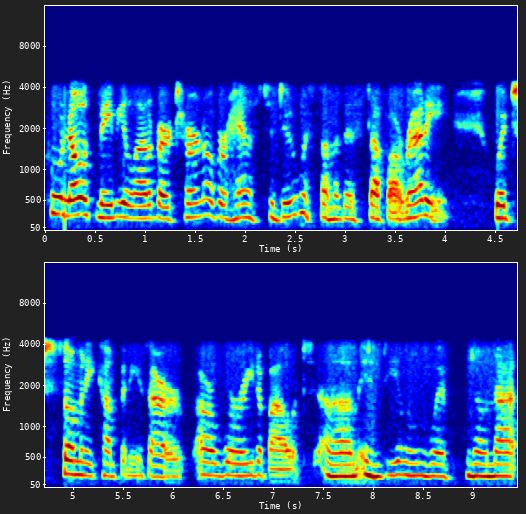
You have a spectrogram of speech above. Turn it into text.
who knows, maybe a lot of our turnover has to do with some of this stuff already, which so many companies are are worried about um, in dealing with, you know, not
